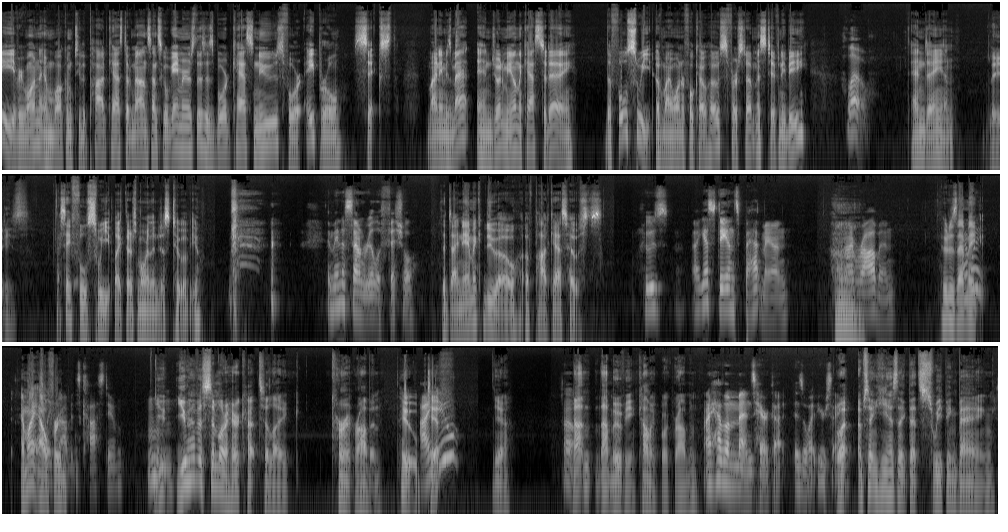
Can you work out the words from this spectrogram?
Hey everyone, and welcome to the podcast of Nonsensical Gamers. This is Boardcast News for April 6th. My name is Matt, and joining me on the cast today, the full suite of my wonderful co hosts. First up, Miss Tiffany B. Hello. And Dan. Ladies. I say full suite like there's more than just two of you. It made us sound real official. The dynamic duo of podcast hosts. Who's, I guess Dan's Batman. and I'm Robin. Who does that I make? Like- Am I I like Alfred? Robin's costume. You mm. you have a similar haircut to like current Robin. Who? I Tiff? do? Yeah. Oh. Not not movie, comic book Robin. I have a men's haircut, is what you're saying. What I'm saying he has like that sweeping bang.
